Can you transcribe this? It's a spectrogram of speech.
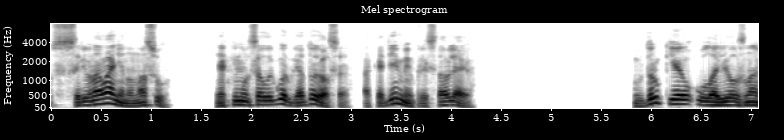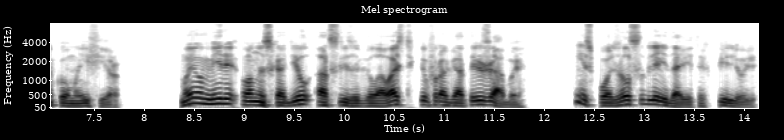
Соревнования на носу. Я к нему целый год готовился. Академию представляю. Вдруг я уловил знакомый эфир. В моем мире он исходил от слиза головастиков рогатой жабы и использовался для ядовитых пилюль.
